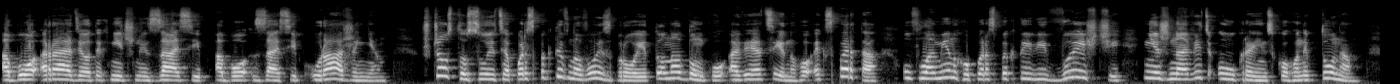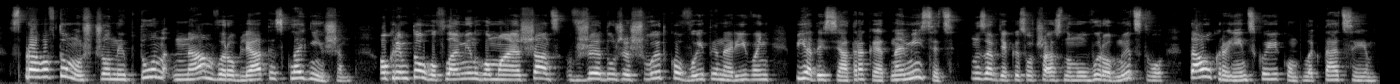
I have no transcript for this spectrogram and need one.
або радіотехнічний засіб або засіб ураження. Що стосується перспектив нової зброї, то на думку авіаційного експерта, у фламінго перспективі вищі ніж навіть у українського Нептуна. Справа в тому, що Нептун нам виробляти складніше. Окрім того, фламінго має шанс вже дуже швидко вийти на рівень 50 ракет на місяць завдяки сучасному виробництву та української комплектації.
